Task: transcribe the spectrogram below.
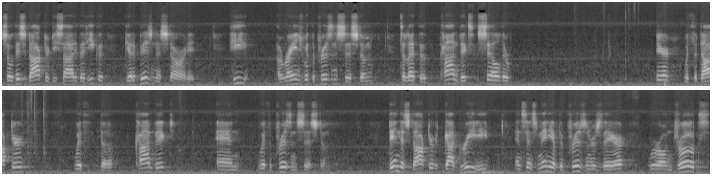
So this doctor decided that he could get a business started. He arranged with the prison system to let the convicts sell their There, with the doctor, with the convict, and with the prison system. Then this doctor got greedy and since many of the prisoners there were on drugs,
